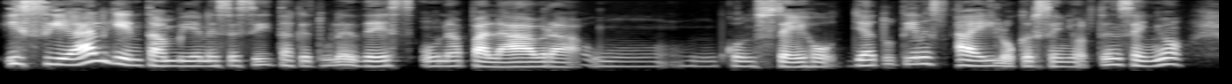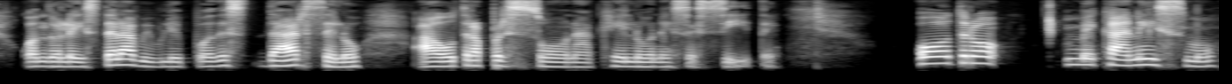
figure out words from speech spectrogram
Y si alguien también necesita que tú le des una palabra, un, un consejo, ya tú tienes ahí lo que el Señor te enseñó cuando leíste la Biblia y puedes dárselo a otra persona que lo necesite. Otro mecanismo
